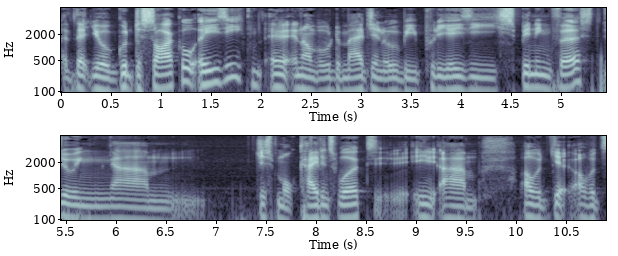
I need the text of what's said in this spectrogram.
that you're good to cycle easy, and I would imagine it would be pretty easy spinning first, doing um, just more cadence works. Um, I would get I would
